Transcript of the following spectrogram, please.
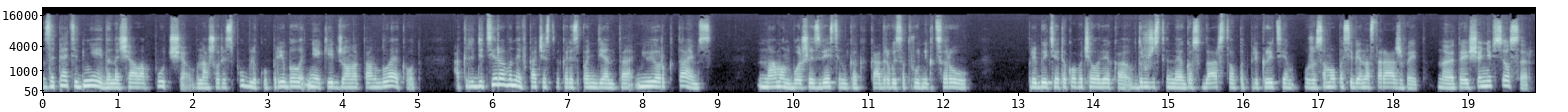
За пять дней до начала путча в нашу республику прибыл некий Джонатан Блэквуд, аккредитированный в качестве корреспондента «Нью-Йорк Таймс». Нам он больше известен как кадровый сотрудник ЦРУ – Прибытие такого человека в дружественное государство под прикрытием уже само по себе настораживает. Но это еще не все, сэр.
